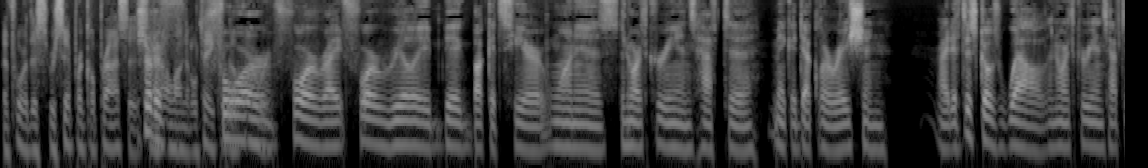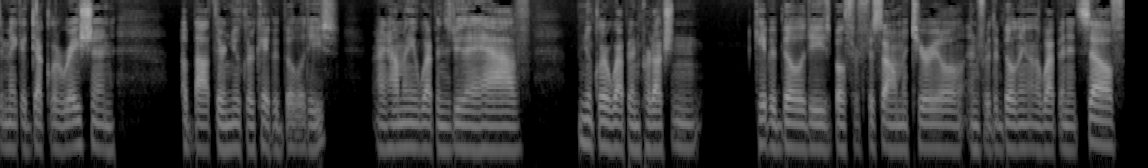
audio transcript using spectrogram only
before this reciprocal process, sort of how long it'll take four, Four, right? Four really big buckets here. One is the North Koreans have to make a declaration, right? If this goes well, the North Koreans have to make a declaration about their nuclear capabilities, right? How many weapons do they have? Nuclear weapon production capabilities, both for fissile material and for the building of the weapon itself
